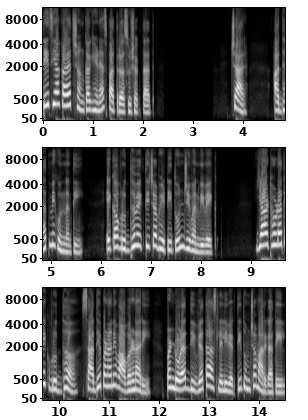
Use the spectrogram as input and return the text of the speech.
तेच या काळात शंका घेण्यास पात्र असू शकतात. चार. आध्यात्मिक उन्नती. एका वृद्ध व्यक्तीच्या भेटीतून जीवनविवेक या आठवड्यात एक वृद्ध साधेपणाने वावरणारी पण डोळ्यात दिव्यता असलेली व्यक्ती तुमच्या मार्गात येईल.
